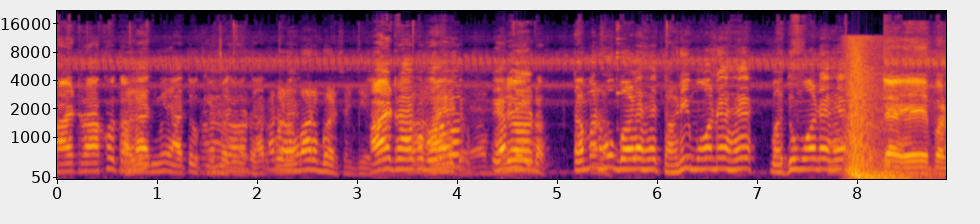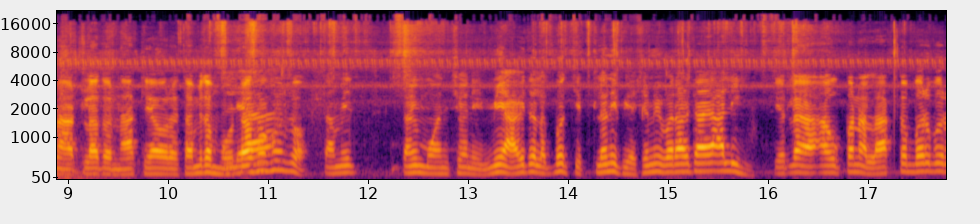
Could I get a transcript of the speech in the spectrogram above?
હાઈટ રાખો તમે. આદમી આ તો કિંમત વધારે પડે. બરોબર છે હાઈટ રાખો બરોબર? એમ તમને શું બળે હે? ધણી મોને હે? બધું મોને હે? એ પણ આટલા તો ના કેવો રે તમે તો મોટા છો છો? તમે તમે મોનશો નહીં. મેં આવી તો લગભગ કેટલાની ભેંસે મેં વરાળકા આલી. એટલે આ ઉપરના લાખ તો બરોબર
